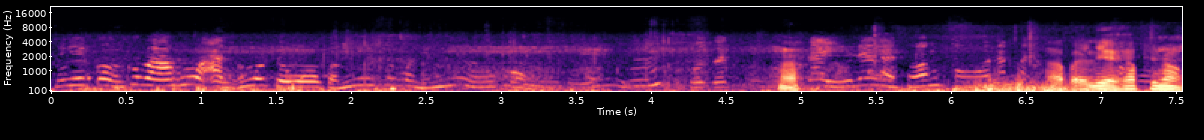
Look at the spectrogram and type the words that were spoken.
ไม่ใช่กล่องคือว่าหัวอันหัวโซโวกับมีคือว่าอย่างนี้เลยกล่องได้อยู่ได้ละสองตัวนั่นมันหาไปเรื่อยครับพี่น้อง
